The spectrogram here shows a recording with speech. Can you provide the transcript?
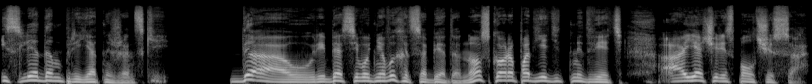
и следом приятный женский. «Да, у ребят сегодня выход с обеда, но скоро подъедет медведь, а я через полчаса».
